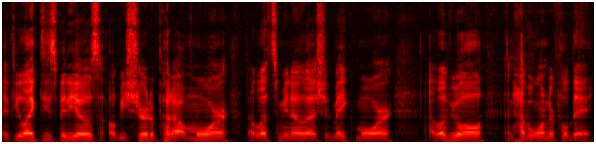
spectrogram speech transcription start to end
If you like these videos, I'll be sure to put out more. That lets me know that I should make more. I love you all and have a wonderful day.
